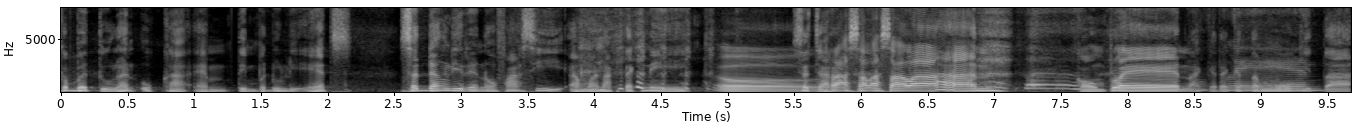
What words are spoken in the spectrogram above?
Kebetulan UKM tim peduli AIDS sedang direnovasi sama anak teknik. Oh. Secara asal-asalan. Komplain, akhirnya ketemu kita.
